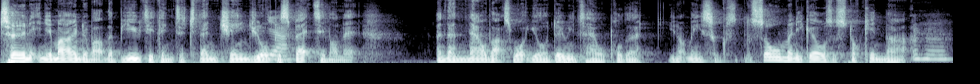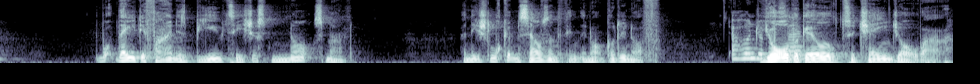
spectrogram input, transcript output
turn it in your mind about the beauty thing to then change your Yeah. perspective on it. And then now that's what you're doing to help other, you know what I mean? So, so many girls are stuck in that. Mm-hmm. What they define as beauty is just nuts, man. And they just look at themselves and think they're not good enough. A hundred You're the girl to change all that,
